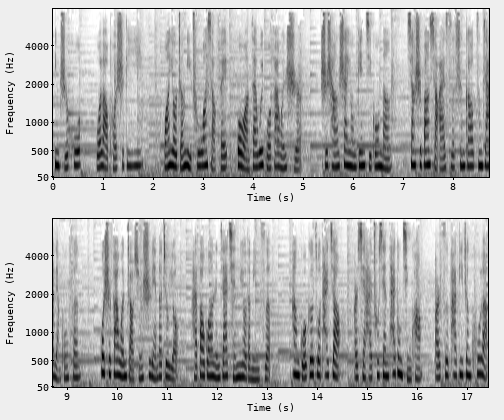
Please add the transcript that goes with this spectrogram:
并直呼我老婆是第一。网友整理出汪小菲过往在微博发文时，时常善用编辑功能，像是帮小 S 身高增加两公分。或是发文找寻失联的旧友，还曝光人家前女友的名字，看国歌做胎教，而且还出现胎动情况，儿子怕地震哭了。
